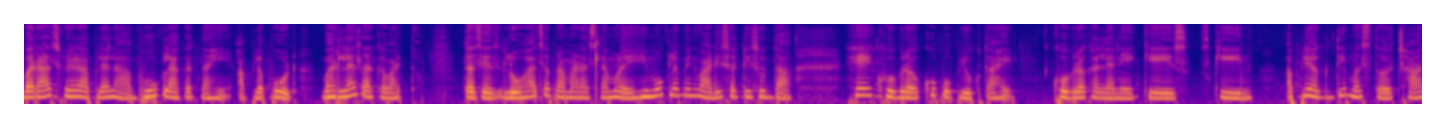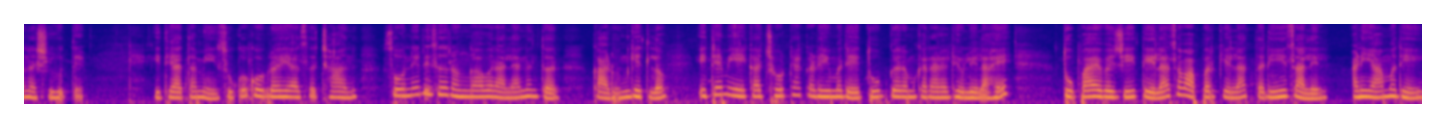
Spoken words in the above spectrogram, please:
बराच वेळ आपल्याला भूक लागत नाही. आपलं पोट भरल्यासारखं वाटतं. तसेच लोहाचं प्रमाण असल्यामुळे हिमोग्लोबिन वाढीसाठी सुद्धा हे खोबरं खूप उपयुक्त आहे. खोबरं खाल्ल्याने केस स्किन आपली अगदी मस्त छान अशी होते. इथे आता मी सुकं खोबरं हे असं छान सोनेरीचं रंगावर आल्यानंतर काढून घेतलं. इथे मी एका छोट्या कढईमध्ये तूप गरम करायला ठेवलेलं आहे. तुपाऐवजी तेलाचा वापर केला तरीही चालेल आणि यामध्ये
